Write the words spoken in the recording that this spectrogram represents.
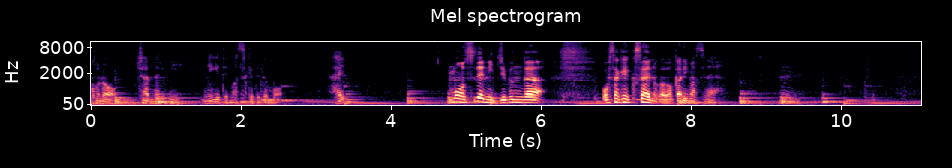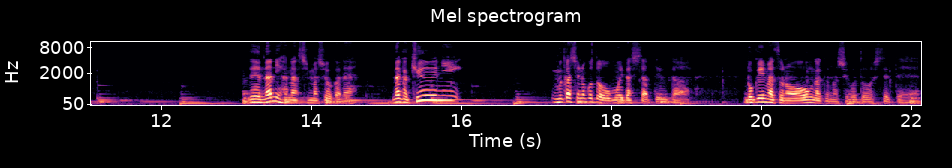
このチャンネルに逃げてますけれども。はい。もうすでに自分がお酒臭いのが分かりますね。うん。で何話しましょうかね。なんか急に昔のことを思い出したっていうか僕今その音楽の仕事をしてて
